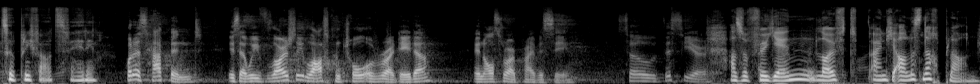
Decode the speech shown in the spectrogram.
zur Privatsphäre. What has happened is that we've largely lost control over our data and also our privacy. Also für Yen läuft eigentlich alles nach Plan.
